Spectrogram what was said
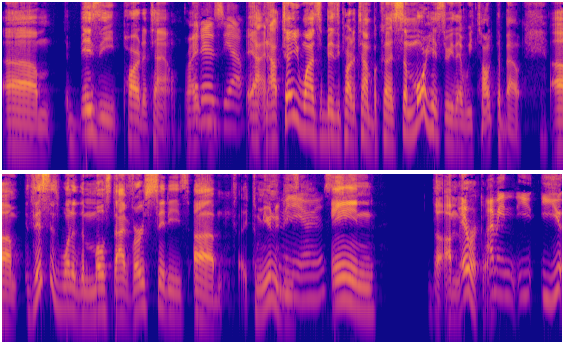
um busy part of town, right? it is, yeah. Yeah, and I'll tell you why it's a busy part of town because some more history that we talked about. Um, this is one of the most diverse cities, um, communities in the America. I mean, you, you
